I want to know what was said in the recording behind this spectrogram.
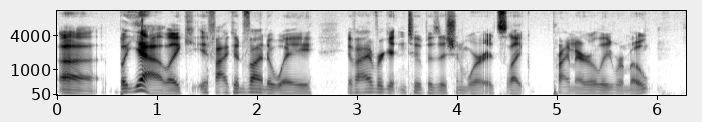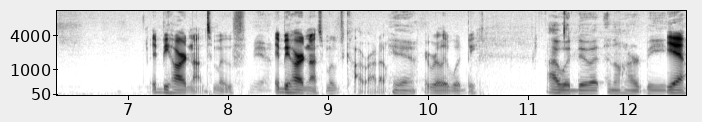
Uh, but yeah, like if I could find a way, if I ever get into a position where it's like primarily remote, it'd be hard not to move. Yeah. It'd be hard not to move to Colorado. yeah. It really would be. I would do it in a heartbeat. Yeah.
